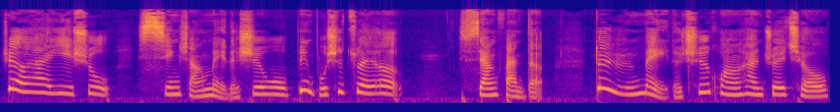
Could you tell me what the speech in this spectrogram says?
热爱艺术、欣赏美的事物，并不是罪恶，相反的。对于美的痴狂和追求，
